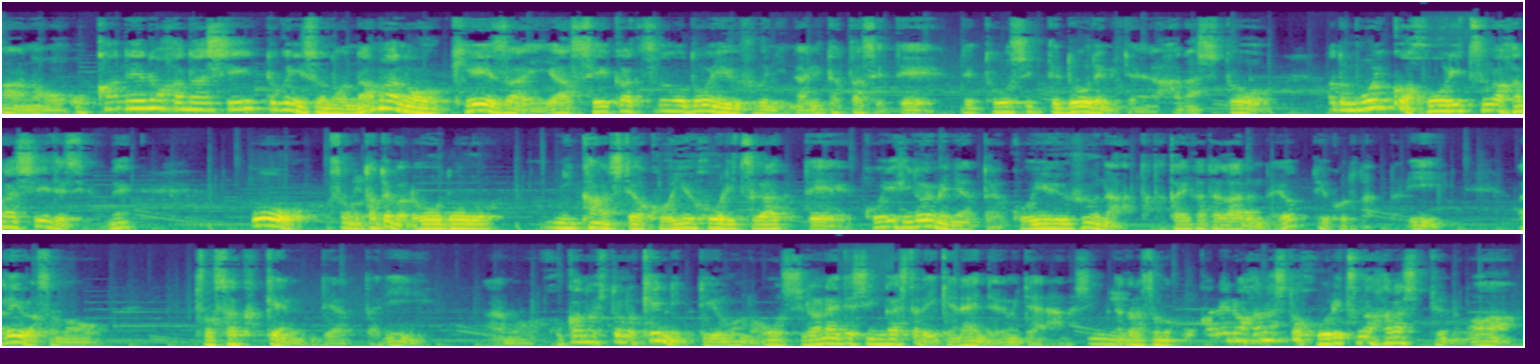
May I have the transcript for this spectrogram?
あの、お金の話、特にその生の経済や生活をどういうふうに成り立たせて、で、投資ってどうでみたいな話と、あともう一個は法律の話ですよね。を、その、例えば労働に関してはこういう法律があって、こういうひどい目にあったらこういうふうな戦い方があるんだよっていうことだったり、あるいはその著作権であったり、あの他の人の権利っていうものを知らないで侵害したらいけないんだよみたいな話、だからそのお金の話と法律の話っていうのは、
